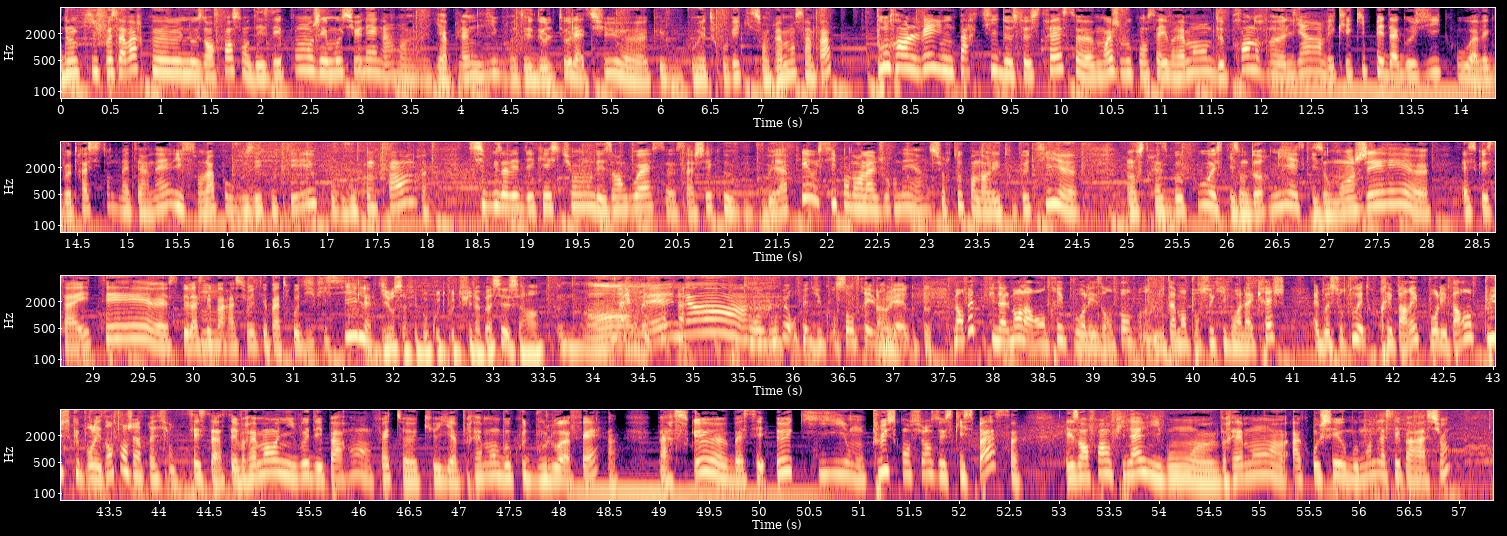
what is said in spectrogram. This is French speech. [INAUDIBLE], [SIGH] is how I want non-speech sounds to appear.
Donc, il faut savoir que nos enfants sont des éponges émotionnelles. hein. Il y a plein de livres de Dolto là-dessus euh, que vous pourrez trouver qui sont vraiment sympas. Pour enlever une partie de ce stress, euh, moi je vous conseille vraiment de prendre euh, lien avec l'équipe pédagogique ou avec votre assistante maternelle. Ils sont là pour vous écouter, pour vous comprendre. Si vous avez des questions, des angoisses, sachez que vous pouvez appeler aussi pendant la journée, hein. surtout pendant les tout petits. euh, on stresse beaucoup. Est-ce qu'ils ont dormi? Est-ce qu'ils ont mangé? Est-ce que ça a été? Est-ce que la Mm. séparation n'était pas trop difficile? Disons, ça fait beaucoup de coups de fil à passer, ça. Hein Non, mais [LAUGHS] non Pour regrouper, on fait du concentré, Ah oui. Mais en fait, finalement, la rentrée pour les enfants, notamment pour ceux qui vont à la crèche, elle doit surtout être préparée pour les parents plus que pour les enfants, j'ai l'impression. C'est ça, c'est vraiment au niveau des parents en fait euh, qu'il y a vraiment beaucoup de boulot à faire parce que euh, bah, c'est eux qui ont plus conscience de ce qui se passe. Les enfants au final ils vont euh, vraiment accrocher au moment de la séparation,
